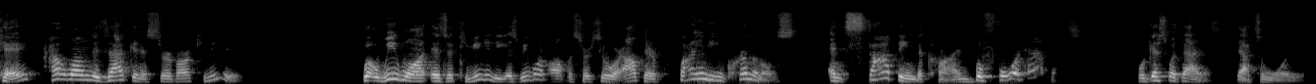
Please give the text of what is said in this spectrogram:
okay how long is that going to serve our community what we want as a community is we want officers who are out there finding criminals and stopping the crime before it happens well guess what that is that's a warrior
